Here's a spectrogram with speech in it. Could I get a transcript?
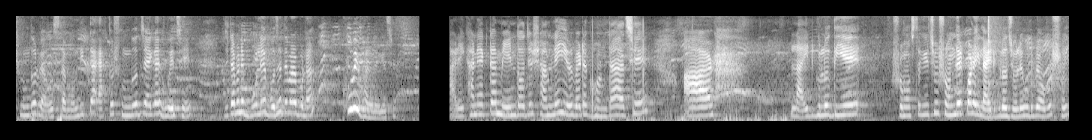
সুন্দর ব্যবস্থা। মন্দিরটা এত সুন্দর জায়গায় হয়েছে যেটা মানে বলে বোঝাতে পারব না। খুবই ভালো লেগেছে। আর এখানে একটা মেন দরজার সামনেই এভাবে একটা ঘণ্টা আছে। আর লাইটগুলো দিয়ে সমস্ত কিছু সন্ধ্যের পরে এই লাইটগুলো জ্বলে উঠবে অবশ্যই।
